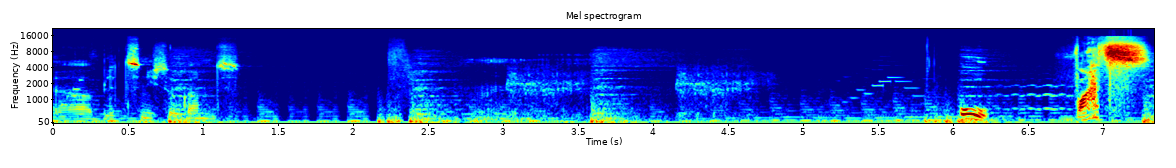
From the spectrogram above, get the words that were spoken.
Ja, Blitz nicht so ganz. Was?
